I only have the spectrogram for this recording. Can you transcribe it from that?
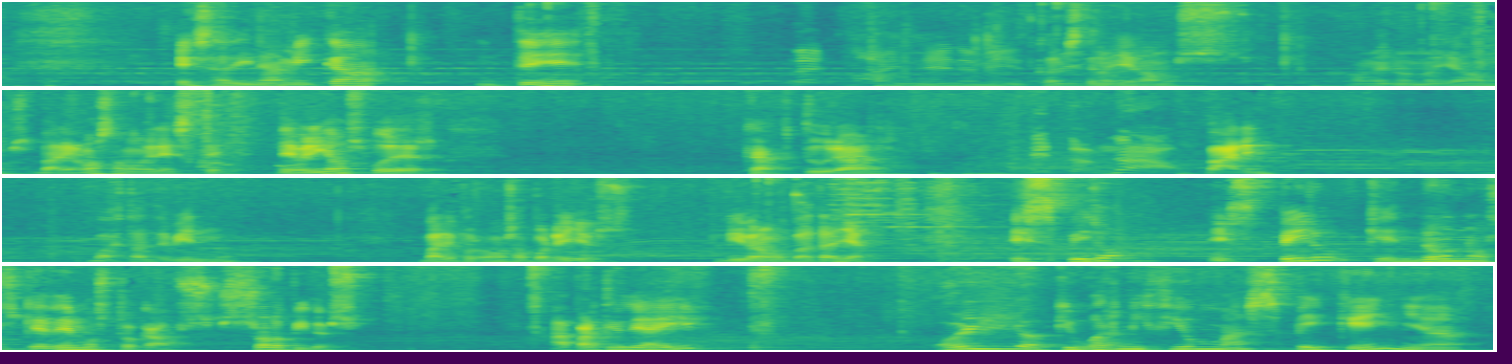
esa dinámica de. Mm, con este no llegamos. O menos no llegamos. Vale, vamos a mover este. Deberíamos poder capturar. Vale. Bastante bien, ¿no? Vale, pues vamos a por ellos. Libramos batalla. Espero, espero que no nos quedemos tocados. Solo pido eso. A partir de ahí... ¡Hola! ¡Qué guarnición más pequeña!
